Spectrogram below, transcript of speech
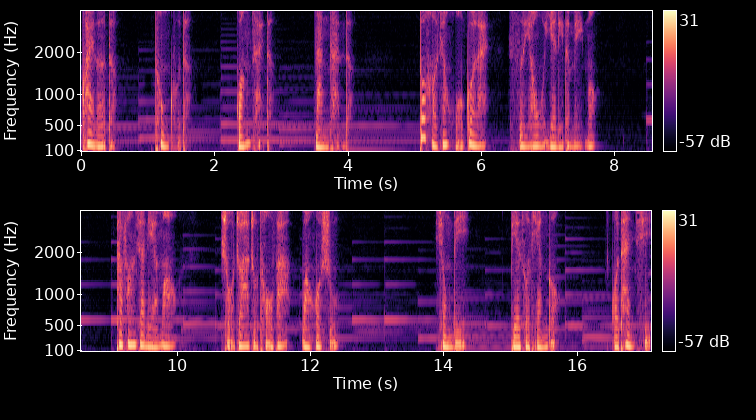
快乐的、痛苦的，光彩的、难堪的，都好像活过来，撕咬我夜里的美梦。他放下连帽，手抓住头发往后梳。兄弟，别做舔狗。我叹气。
